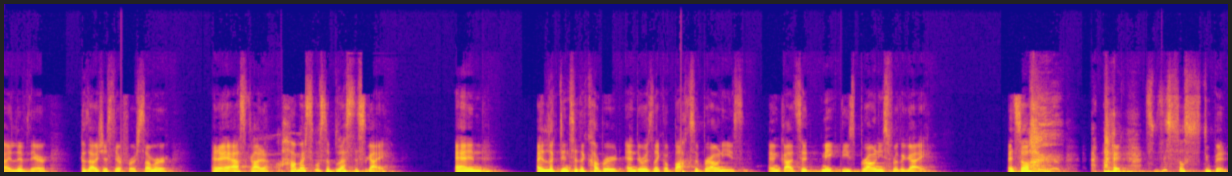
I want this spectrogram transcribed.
I lived there because I was just there for a summer. And I asked God, how am I supposed to bless this guy? And I looked into the cupboard and there was like a box of brownies. And God said, make these brownies for the guy. And so I, this is so stupid.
